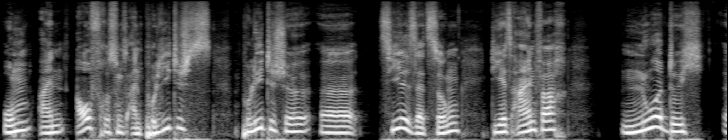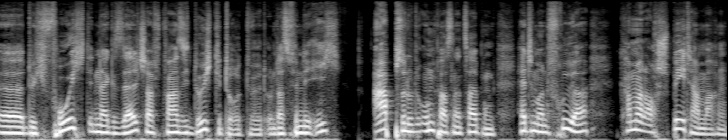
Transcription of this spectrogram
um ein Aufrüstungs-, ein politisches, politische äh, Zielsetzung, die jetzt einfach nur durch, äh, durch Furcht in der Gesellschaft quasi durchgedrückt wird. Und das finde ich absolut unpassender Zeitpunkt. Hätte man früher, kann man auch später machen.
